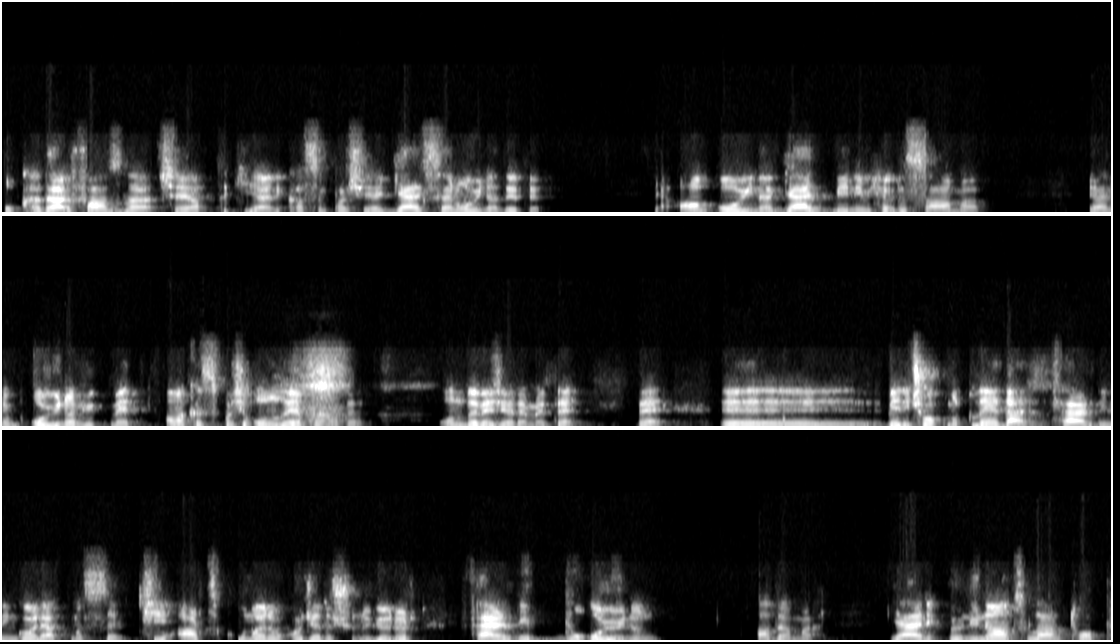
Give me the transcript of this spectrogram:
o kadar fazla şey yaptı ki yani Kasımpaşa'ya gelsen oyna dedi. Ya al oyna gel benim yarı sahama. Yani oyuna hükmet ama Kasımpaşa onu da yapamadı. Onu da beceremedi. Ve e, beni çok mutlu eden Ferdi'nin gol atması ki artık umarım hoca da şunu görür. Ferdi bu oyunun adamı. Yani önüne atılan top,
